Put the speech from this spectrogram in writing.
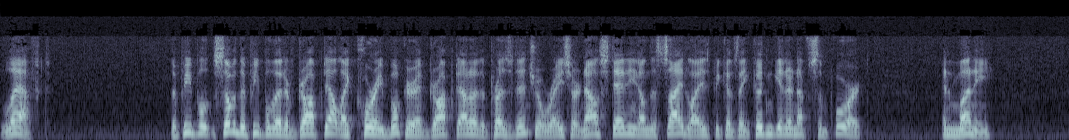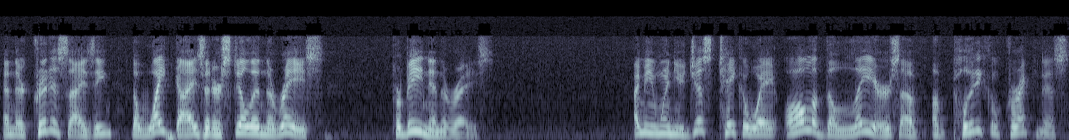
left the people, some of the people that have dropped out, like Cory Booker, have dropped out of the presidential race, are now standing on the sidelines because they couldn't get enough support and money, and they're criticizing the white guys that are still in the race for being in the race. I mean, when you just take away all of the layers of, of political correctness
